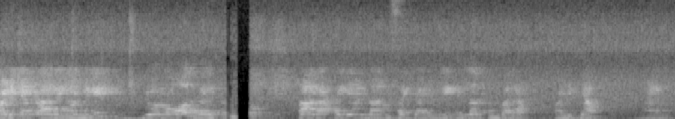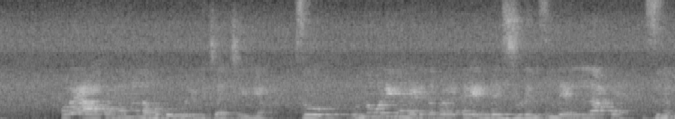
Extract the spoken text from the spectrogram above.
പഠിക്കാത്ത ആരെങ്കിലും ഉണ്ടെങ്കിൽ you are all welcome Tara Kalyan dance academy എല്ലാവർക്കും വരാം പഠിക്കാം. ആൻഡ് കുറേ ആഗ്രഹങ്ങൾ നമുക്ക് ഒരുമിച്ച് അച്ചീവ് ചെയ്യാം. സോ ഒന്നുകൂടി ഞാൻ എടുത്തു പറയട്ടെ എന്റെ സ്റ്റുഡൻസിന്റെ എല്ലാ പ്രാക്ടീസിനും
